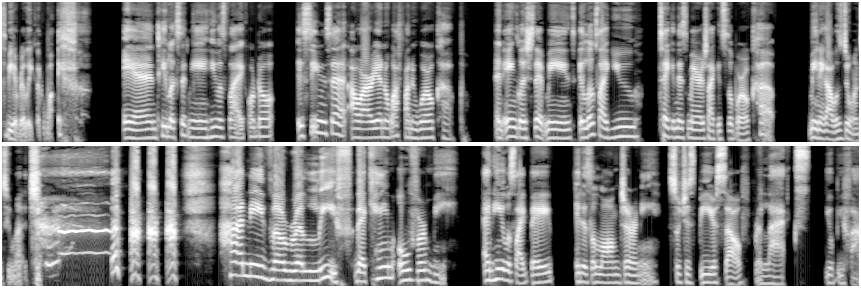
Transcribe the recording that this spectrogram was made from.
to be a really good wife. and he looks at me and he was like, although it seems that our Ariana Wafani World Cup in English, that means it looks like you taking this marriage like it's the World Cup, meaning I was doing too much. Honey, the relief that came over me. And he was like, babe, it is a long journey. So just be yourself, relax, you'll be fine.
